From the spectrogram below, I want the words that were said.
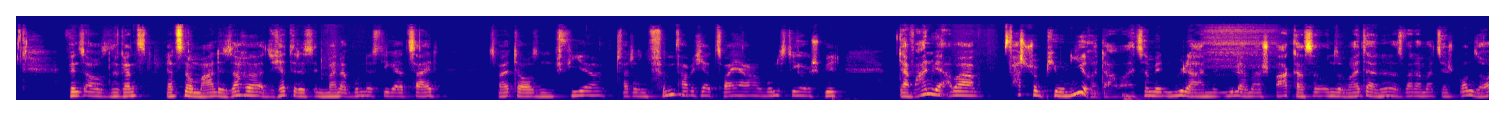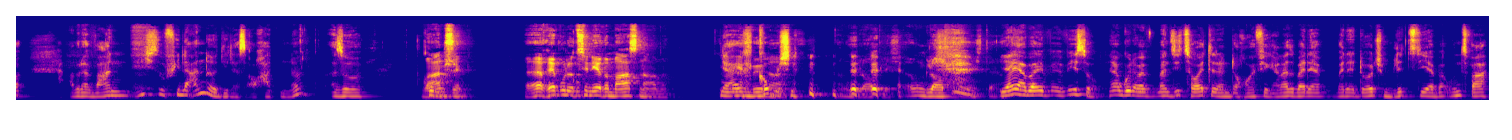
Ich finde es auch eine ganz, ganz normale Sache. Also ich hatte das in meiner Bundesliga-Zeit 2004, 2005 habe ich ja zwei Jahre Bundesliga gespielt. Da waren wir aber fast schon Pioniere damals, ne, mit Müller, mit Mülheimer Sparkasse und so weiter. Ne? Das war damals der Sponsor. Aber da waren nicht so viele andere, die das auch hatten. Ne? Also. Wahnsinn. Äh, revolutionäre Maßnahme. Ja, komisch. unglaublich, unglaublich. Echt, ja. ja, ja, aber ist so. Ja gut, aber man sieht es heute dann doch häufiger. Also bei der, bei der Deutschen Blitz, die ja bei uns war,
